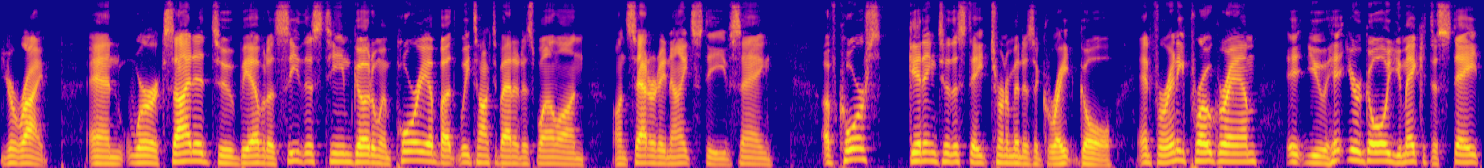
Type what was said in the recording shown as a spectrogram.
You're right. And we're excited to be able to see this team go to Emporia, but we talked about it as well on, on Saturday night, Steve, saying, of course, getting to the state tournament is a great goal. And for any program, it, you hit your goal, you make it to state,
